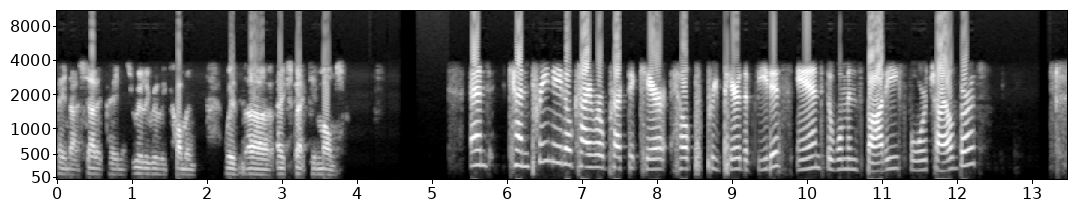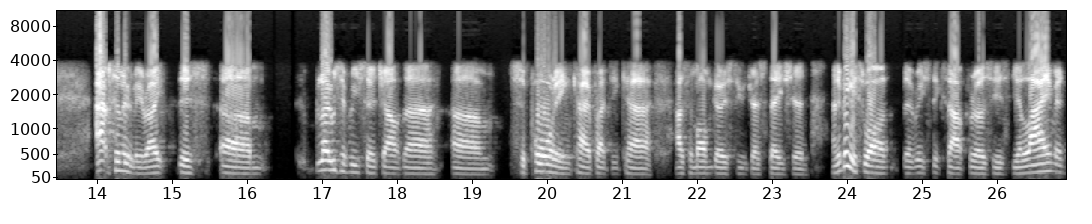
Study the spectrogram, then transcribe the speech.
pain, that sciatic pain. It's really, really common with uh, expecting moms. And can prenatal chiropractic care help prepare the fetus and the woman's body for childbirth? Absolutely, right. There's um, loads of research out there um, supporting chiropractic care as the mom goes through gestation. And the biggest one that really sticks out for us is the alignment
